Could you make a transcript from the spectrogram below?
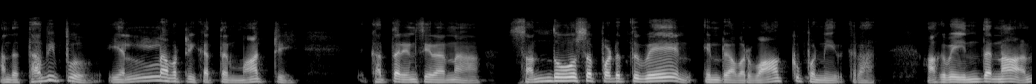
அந்த தவிப்பு எல்லாவற்றையும் கத்தர் மாற்றி கத்தர் என்ன செய்கிறார்னா சந்தோஷப்படுத்துவேன் என்று அவர் வாக்கு பண்ணியிருக்கிறார். ஆகவே இந்த நாள்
